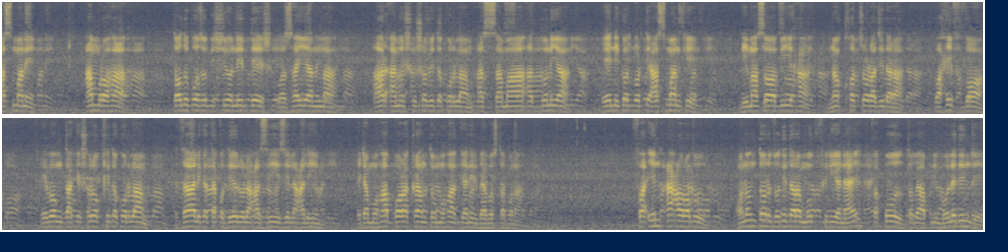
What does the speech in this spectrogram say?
আসমানে। আমরহা, তদুপযোগী নির্দেশ ওয়াজাইয়ান্না আর আমি সুশোভিত করলাম আসামা আদুনিয়া এ নিকটবর্তী আসমানকে বিমাসা বিহা নক্ষত্র রাজি দ্বারা ওয়াহিফ এবং তাকে সুরক্ষিত করলাম। আলিম। এটা মহাপরাক্রান্ত মহাজ্ঞানীর ব্যবস্থাপনা। অনন্তর যদি তারা মুখ ফিরিয়ে নেয় তবে আপনি বলে দিন যে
